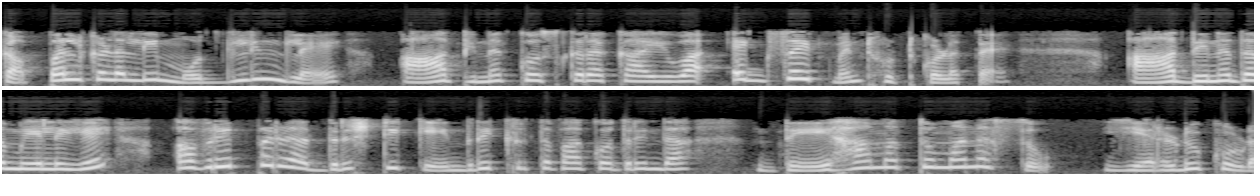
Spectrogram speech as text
ಕಪಲ್ಗಳಲ್ಲಿ ಮೊದಲಿಂದಲೇ ಆ ದಿನಕ್ಕೋಸ್ಕರ ಕಾಯುವ ಎಕ್ಸೈಟ್ಮೆಂಟ್ ಹುಟ್ಕೊಳ್ಳುತ್ತೆ. ಆ ದಿನದ ಮೇಲೆಯೇ ಅವರಿಬ್ಬರ ದೃಷ್ಟಿ ಕೇಂದ್ರೀಕೃತವಾಗೋದ್ರಿಂದ ದೇಹ ಮತ್ತು ಮನಸ್ಸು ಎರಡೂ ಕೂಡ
